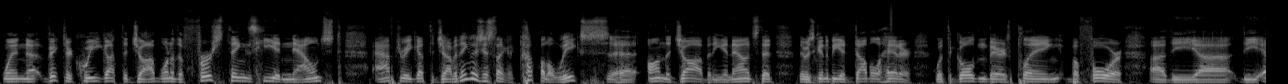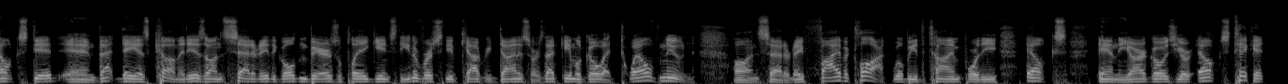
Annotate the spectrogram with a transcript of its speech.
when uh, Victor Cui got the job, one of the first things he announced after he got the job. I think it was just like a couple of weeks uh, on the job, and he announced that there was going to be a doubleheader with the Golden Bears playing before uh, the uh, the Elks did, and that day has come. It is on Saturday. The Golden Bears will play against the University of Calgary Dinosaurs. That game will go at 12 noon on Saturday. Five o'clock will be the time for the Elks and the Argos. Your Elks ticket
